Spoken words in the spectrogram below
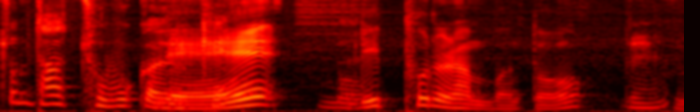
좀 다 줘볼까요? 이렇게? 네, 뭐. 리플을 한번 또 네. 그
